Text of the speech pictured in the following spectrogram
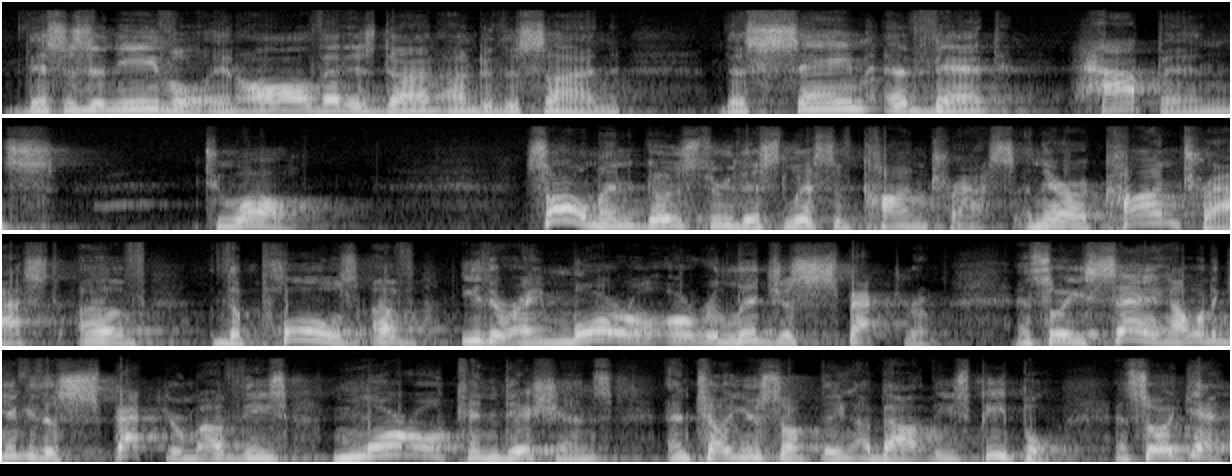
This is an evil in all that is done under the sun. The same event happens to all. Solomon goes through this list of contrasts, and there are contrasts of the poles of either a moral or religious spectrum. And so he's saying, I want to give you the spectrum of these moral conditions and tell you something about these people. And so again,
